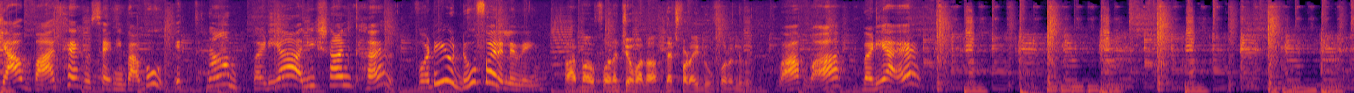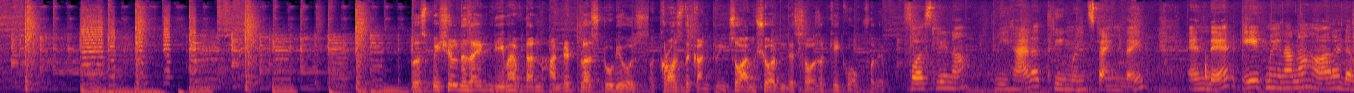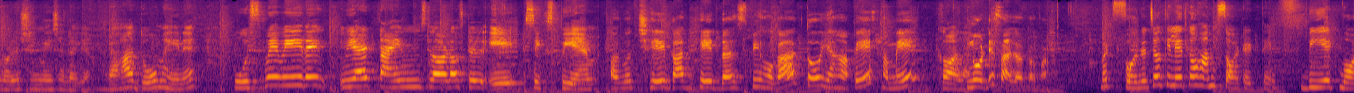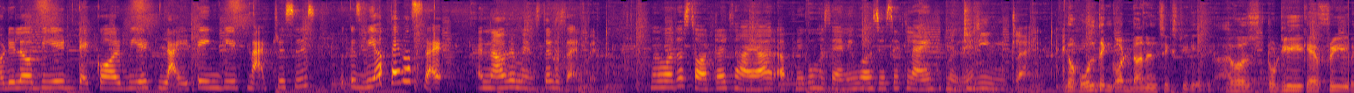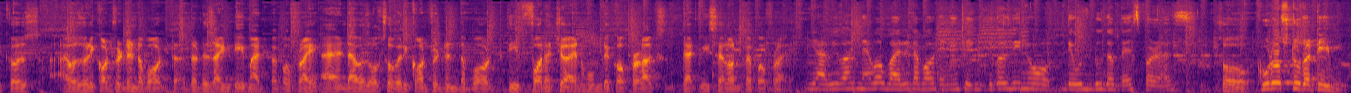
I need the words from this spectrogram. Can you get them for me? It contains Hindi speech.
क्या बात है हुसैनी बाबू इतना बढ़िया आलीशान घर what do you do for a living I'm a furniture wala. That's what I do for a living. वाह वाह बढ़िया है The special design team have done 100 plus studios across the country. So I'm sure this was a cakewalk for them. ना we had a three months timeline and then एक महीना ना हमारा डेमोलिशन में चला गया। रहा दो महीने उसमें भी like we had time slot of till eight six P M और वो छः बाद छः दस भी होगा तो यहाँ पे हमें आ- नोटिस आ जाता था। बट फर्नीचर के लिए तो हम सॉर्टेड थे। Be it modular be it decor be it lighting be it mattresses because we are Pepperfry and now remains the design bit मैं बहुत सॉर्टेड था यार अपने को हुसैनी बॉस जैसे क्लाइंट मिले। Dream client the whole thing got done in 60 days I was totally carefree because I was very confident about the design team at Pepperfry and I was also very confident about the furniture and home decor products that we sell on Pepperfry yeah we were never worried about anything because we know they would do the best for us so kudos to the team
